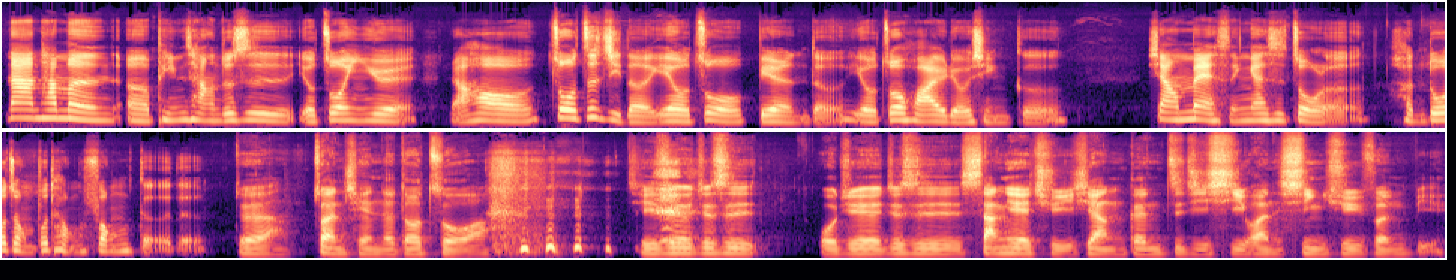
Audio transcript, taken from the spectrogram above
那他们呃平常就是有做音乐，然后做自己的，也有做别人的，有做华语流行歌。像 Mass 应该是做了很多种不同风格的。对啊，赚钱的都做啊。其实这个就是我觉得就是商业取向跟自己喜欢的兴趣分别。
